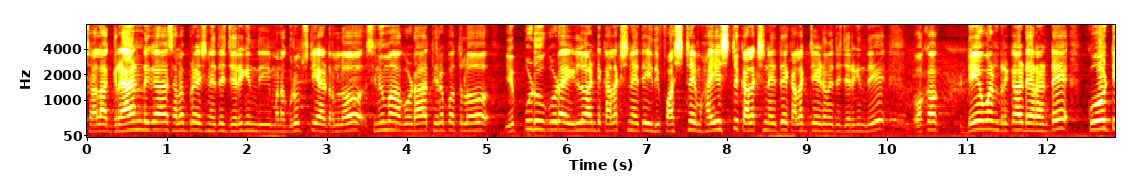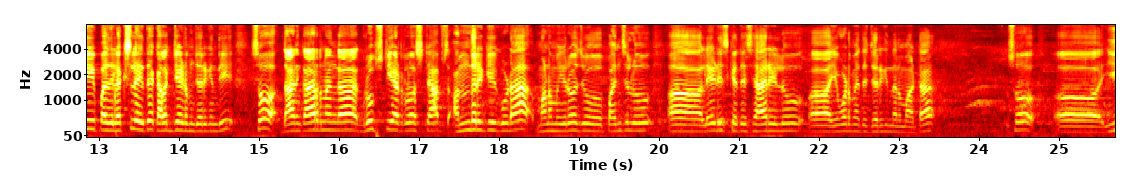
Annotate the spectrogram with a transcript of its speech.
చాలా గ్రాండ్గా సెలబ్రేషన్ అయితే జరిగింది. మన గ్రూప్స్ థియేటర్లో సినిమా కూడా తిరుపతిలో ఎప్పుడూ కూడా ఇలాంటి కలెక్షన్ అయితే ఇది ఫస్ట్ టైం హైయెస్ట్ కలెక్షన్ అయితే కలెక్ట్ చేయడం అయితే జరిగింది. ఒక డే వన్ రికార్డ్ అంటే కోటి పది లక్షలు అయితే కలెక్ట్ చేయడం జరిగింది. సో దాని కారణంగా గ్రూప్స్ థియేటర్లో స్టాఫ్స్ అందరికీ కూడా మనం ఈరోజు పంచులు లేడీస్కి అయితే శారీలు ఇవ్వడం అయితే జరిగిందనమాట. సో ఈ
